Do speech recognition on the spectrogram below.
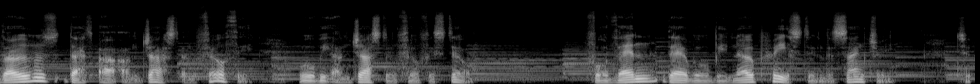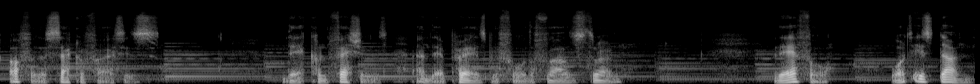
those that are unjust and filthy will be unjust and filthy still. For then there will be no priest in the sanctuary to offer the sacrifices, their confessions, and their prayers before the Father's throne. Therefore, what is done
